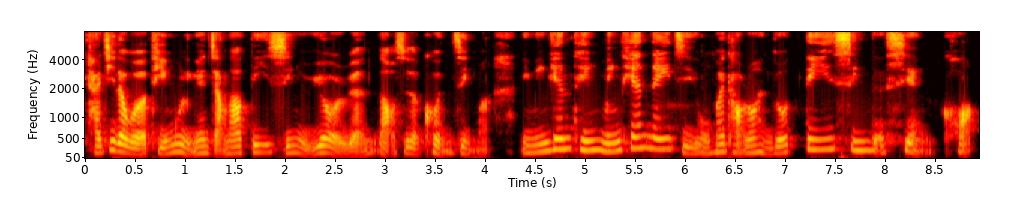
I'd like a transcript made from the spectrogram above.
还记得我的题目里面讲到低薪与幼儿园老师的困境吗？你明天听明天那一集，我们会讨论很多低薪的现况。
